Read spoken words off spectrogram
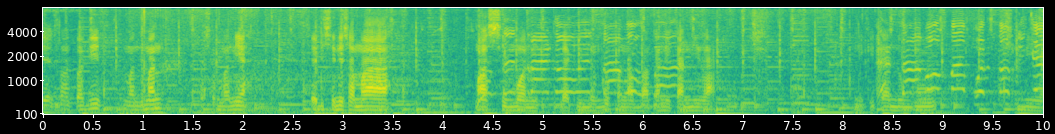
Ya, selamat pagi teman-teman Pasar Mania. Saya di sini sama Mas Simon lagi nunggu penampakan ikan nila. Ini kita nunggu sini ya.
